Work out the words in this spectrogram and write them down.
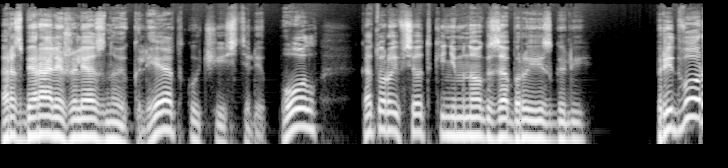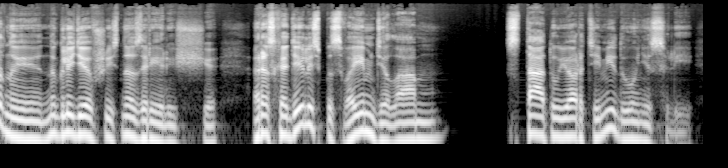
разбирали железную клетку, чистили пол, который все-таки немного забрызгали. Придворные, наглядевшись на зрелище, расходились по своим делам. Статую Артемиду унесли —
